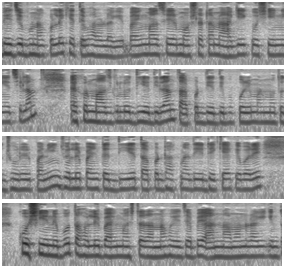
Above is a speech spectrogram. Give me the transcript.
ভেজে ভুনা করলে খেতে ভালো লাগে। বাইং মাছের মশলাটা আমি আগেই কষিয়ে নিয়েছিলাম। এখন মাছগুলো দিয়ে দিলাম। তার তারপর দিয়ে দিব পরিমাণ মতো ঝোলের পানি। ঝোলের পানিটা দিয়ে তারপর ঢাকনা দিয়ে ঢেকে একেবারে কষিয়ে নেব, তাহলে বাইং মাছটা রান্না হয়ে যাবে। আর নামানোর আগে কিন্তু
